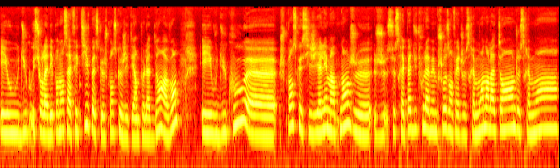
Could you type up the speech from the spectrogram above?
Et où du coup, sur la dépendance affective, parce que je pense que j'étais un peu là-dedans avant et où du coup, je pense que si j'y allais maintenant, je, ce serait pas du tout la même chose en fait. Je serais moins dans l'attente, je serais moins.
